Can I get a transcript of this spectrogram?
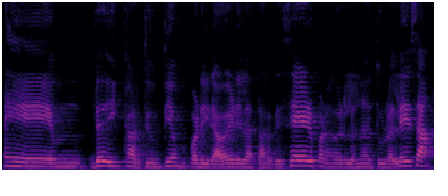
em, dedicarte un tiempo para ir a ver el atardecer, para ver la naturaleza,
